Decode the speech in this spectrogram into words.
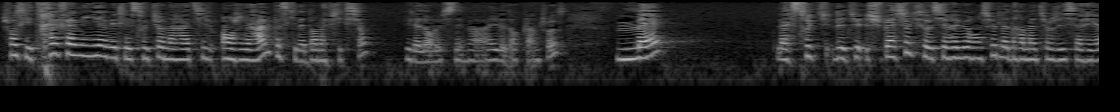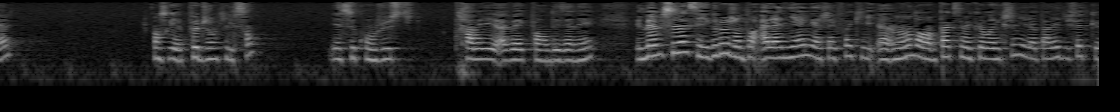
je pense qu'il est très familier avec les structures narratives en général, parce qu'il adore la fiction, il adore le cinéma, il adore plein de choses. Mais la structure, je suis pas sûre qu'il soit aussi révérencieux de la dramaturgie sérielle. Je pense qu'il y a peu de gens qui le sont. Il y a ceux qui ont juste travaillé avec pendant des années. Mais même cela, c'est rigolo. J'entends Alan Yang à chaque fois qu'il, à un moment dans and Recollection, il a parlé du fait que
